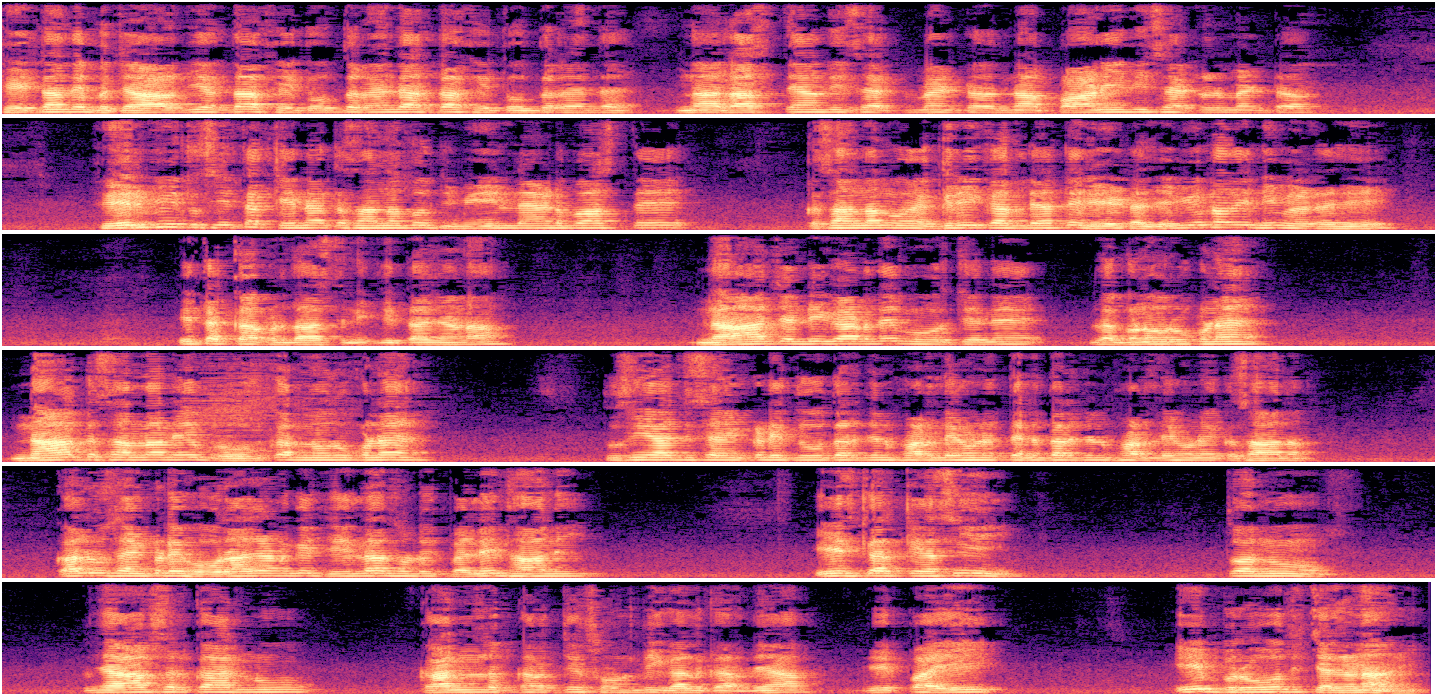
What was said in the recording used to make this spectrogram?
ਖੇਤਾਂ ਦੇ ਵਿਚਾਲ ਦੀ ਅੱਧਾ ਖੇਤ ਉਧਰ ਰਹਿੰਦਾ, ਅੱਧਾ ਖੇਤ ਉਧਰ ਰਹਿੰਦਾ, ਨਾ ਰਸਤਿਆਂ ਦੀ ਸੈਟਲਮੈਂਟ ਨਾ ਪਾਣੀ ਦੀ ਸੈਟਲਮੈਂਟ ਫਿਰ ਵੀ ਤੁਸੀਂ ਧੱਕੇ ਨਾਲ ਕਿਸਾਨਾਂ ਤੋਂ ਜ਼ਮੀਨ ਲੈਣ ਵਾਸਤੇ ਕਿਸਾਨਾਂ ਨੂੰ ਐਗਰੀ ਕਰ ਲਿਆ ਤੇ ਰੇਟ ਅਜੇ ਵੀ ਉਹਨਾਂ ਦੇ ਨਹੀਂ ਮਿਲ ਰਹੇ। ਇਹ ਧੱਕਾ ਬਰਦਾਸ਼ਤ ਨਹੀਂ ਕੀਤਾ ਜਾਣਾ। ਨਾ ਚੰਡੀਗੜ੍ਹ ਦੇ ਮੋਰਚੇ ਨੇ ਲੱਗਣੋਂ ਰੁਕਣਾ ਨਾ ਕਿਸਾਨਾਂ ਨੇ ਵਿਰੋਧ ਕਰਨੋਂ ਰੁਕਣਾ ਹੈ। ਤੁਸੀਂ ਅੱਜ ਸੈਂਕੜੇ ਦੋ ਦਰਜਨ ਫੜ ਲਏ ਹੋਣੇ, ਤਿੰਨ ਦਰਜਨ ਫੜ ਲਏ ਹੋਣੇ ਕਿਸਾਨ। ਕੱਲ ਨੂੰ ਸੈਂਕੜੇ ਹੋਰ ਆ ਜਾਣਗੇ, ਜੇਲ੍ਹਾਂ ਤੁਹਾਡੇ ਪਹਿਲੇ ਹੀ ਥਾਂ ਨਹੀਂ। ਇਸ ਕਰਕੇ ਅਸੀਂ ਤੁਹਾਨੂੰ ਪੰਜਾਬ ਸਰਕਾਰ ਨੂੰ ਕੰਨ ਕਰਕੇ ਸੁਣਨ ਦੀ ਗੱਲ ਕਰਦੇ ਆ ਇਹ ਭਾਈ, ਇਹ ਵਿਰੋਧ ਚੱਲਣਾ ਨਹੀਂ।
